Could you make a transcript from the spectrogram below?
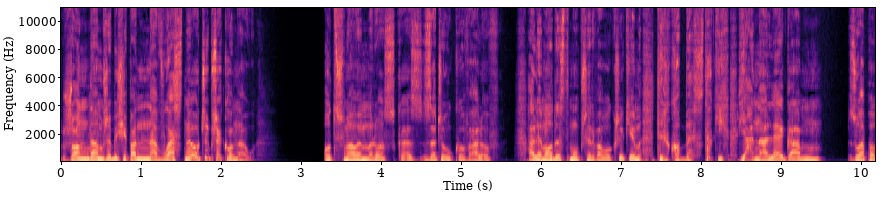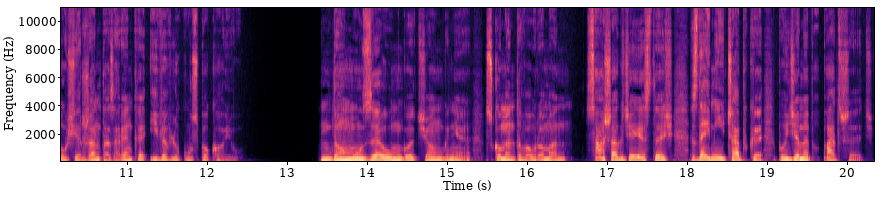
Żądam, żeby się pan na własne oczy przekonał. Otrzymałem rozkaz, zaczął Kowalow, ale Modest mu przerwał okrzykiem. Tylko bez takich, ja nalegam. Złapał sierżanta za rękę i wywlókł z pokoju. Do muzeum go ciągnie, skomentował Roman. Sasza, gdzie jesteś? Zdejmij czapkę, pójdziemy popatrzeć.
